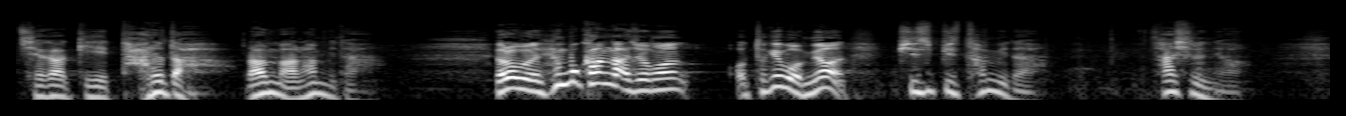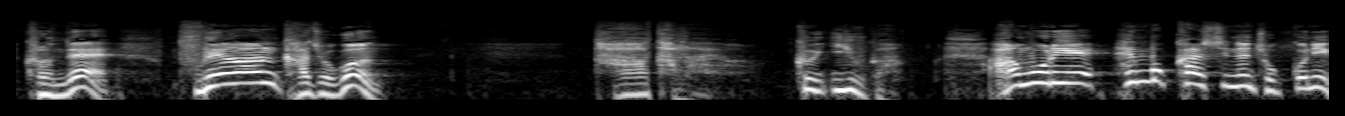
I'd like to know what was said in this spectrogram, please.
제각기 다르다라는 말을 합니다. 여러분 행복한 가정은 어떻게 보면 비슷비슷합니다. 사실은요. 그런데 불행한 가족은 다 달라요. 그 이유가. 아무리 행복할 수 있는 조건이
